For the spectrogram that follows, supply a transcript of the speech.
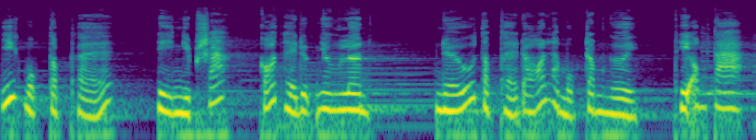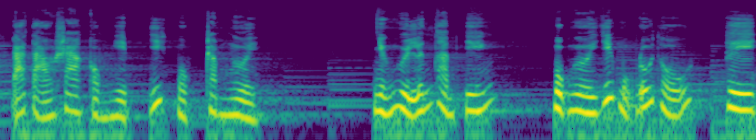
giết một tập thể thì nghiệp sát có thể được nhân lên nếu tập thể đó là 100 người thì ông ta đã tạo ra cộng nghiệp giết 100 người. Những người lính tham chiến, một người giết một đối thủ thì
